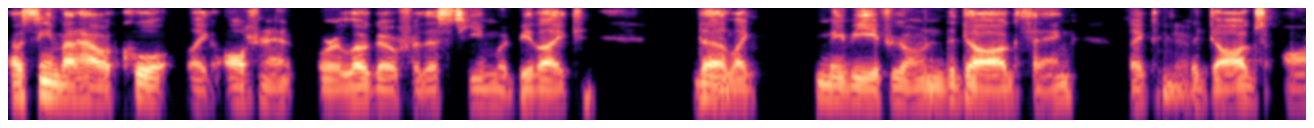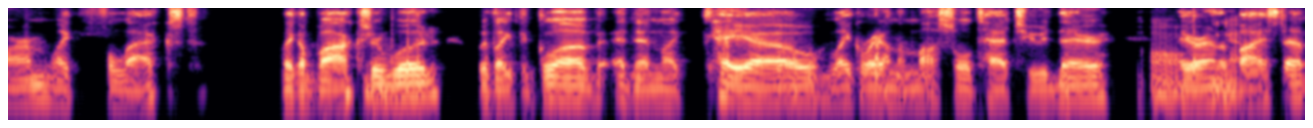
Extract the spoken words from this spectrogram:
I was thinking about how a cool like alternate or logo for this team would be like the like maybe if you're going the dog thing, like Yeah. the dog's arm like flexed, like a boxer would, with like the glove and then like KO like right on the muscle tattooed there, Oh, like around the yeah. bicep.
